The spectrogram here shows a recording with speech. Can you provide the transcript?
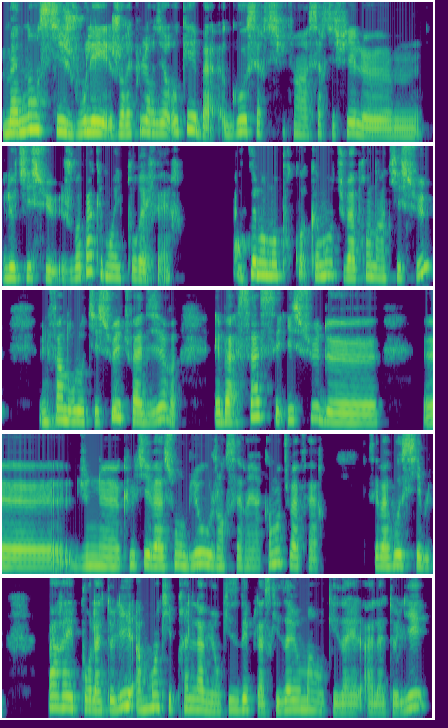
Maintenant, si je voulais, j'aurais pu leur dire, ok, bah, go certifier, certifier le, le, tissu. Je vois pas comment ils pourraient faire à quel moment, pourquoi, comment tu vas prendre un tissu, une fin de rouleau de tissu, et tu vas dire, eh ben ça c'est issu de euh, d'une cultivation bio ou j'en sais rien. Comment tu vas faire? C'est pas possible. Pareil pour l'atelier, à moins qu'ils prennent l'avion, qu'ils se déplacent, qu'ils aillent au Maroc, qu'ils aillent à l'atelier.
